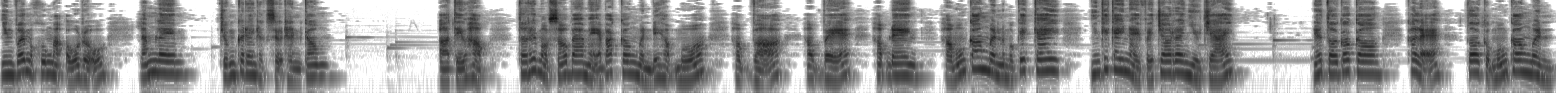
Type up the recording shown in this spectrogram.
nhưng với một khuôn mặt ủ rũ, lắm lem, chúng có đang thật sự thành công? Ở tiểu học, tôi thấy một số ba mẹ bắt con mình đi học múa, học võ, học vẽ, học đàn. Họ muốn con mình là một cái cây, nhưng cái cây này phải cho ra nhiều trái. Nếu tôi có con, có lẽ tôi cũng muốn con mình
